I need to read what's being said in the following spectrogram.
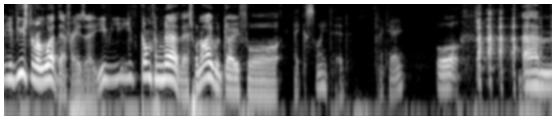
you've used the wrong word there, Fraser. You've you've gone for nervous when I would go for excited. Okay, or um,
